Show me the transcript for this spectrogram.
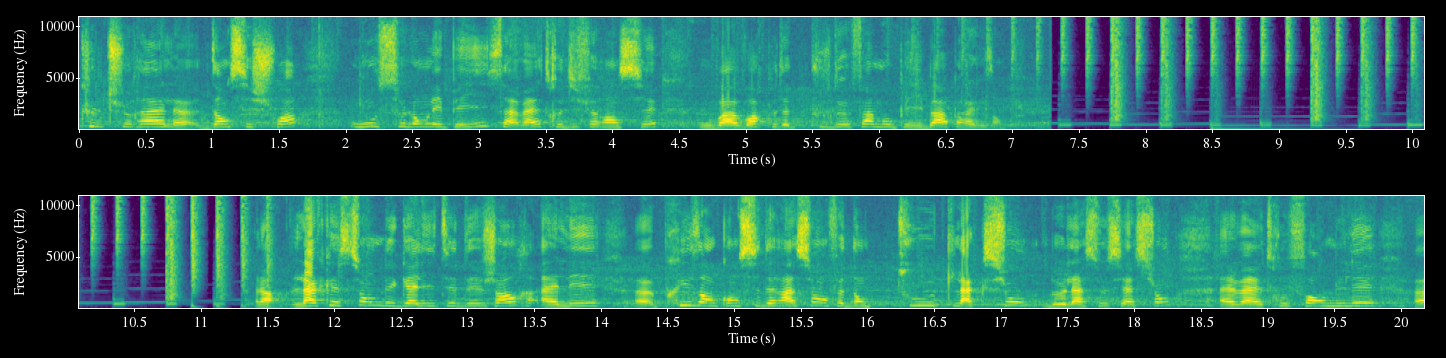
culturelle dans ces choix où selon les pays, ça va être différencié. On va avoir peut-être plus de femmes aux Pays-Bas par exemple. Alors, la question de l'égalité des genres, elle est euh, prise en considération en fait dans toute l'action de l'association. Elle va être formulée euh,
